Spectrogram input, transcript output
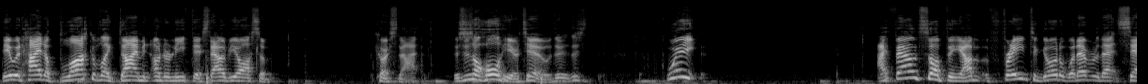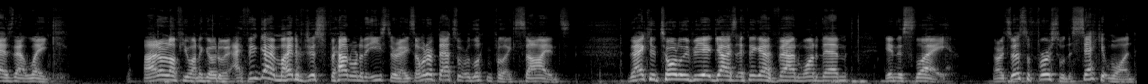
they would hide a block of like diamond underneath this? That would be awesome. Of course not. There's just a hole here too. There, there's. Wait. I found something. I'm afraid to go to whatever that says. That link. I don't know if you want to go to it. I think I might have just found one of the Easter eggs. I wonder if that's what we're looking for, like signs. That could totally be it, guys. I think I found one of them in the sleigh. All right, so that's the first one. The second one,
